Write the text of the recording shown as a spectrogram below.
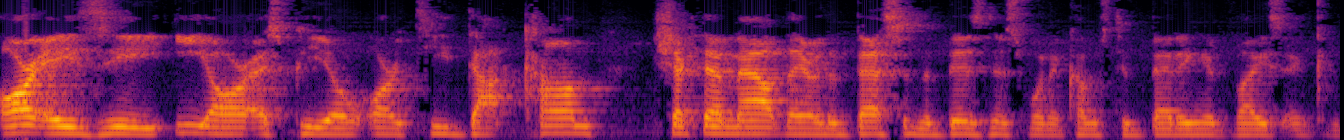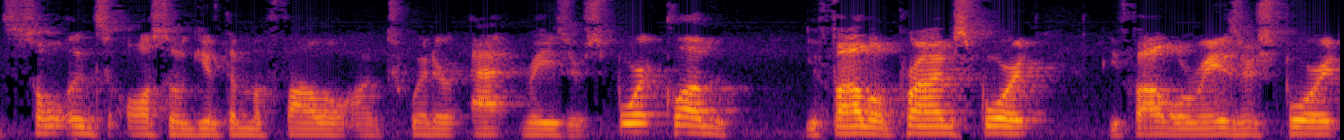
R A Z E R S P O R T dot com. Check them out. They are the best in the business when it comes to betting advice and consultants. Also, give them a follow on Twitter at Razor Sport Club. You follow Prime Sport, you follow Razor Sport,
